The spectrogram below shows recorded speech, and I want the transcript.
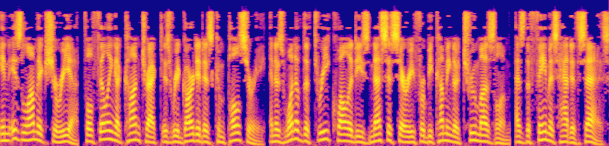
In Islamic sharia, fulfilling a contract is regarded as compulsory, and is one of the three qualities necessary for becoming a true Muslim, as the famous hadith says,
